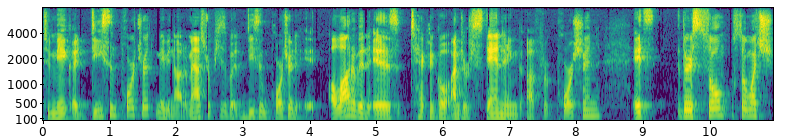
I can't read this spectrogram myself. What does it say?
to make a decent portrait, maybe not a masterpiece, but a decent portrait, it, a lot of it is technical understanding of proportion. It's there's so so much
